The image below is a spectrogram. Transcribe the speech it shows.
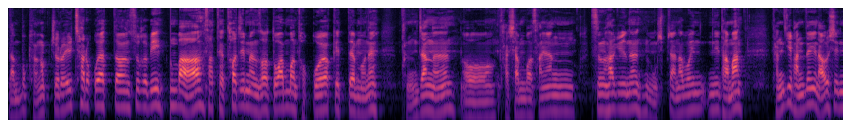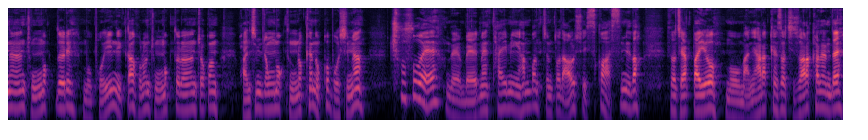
남북 경협주로 1차로 꼬였던 수급이 한바 사태 터지면서 또 한 번 더 꼬였기 때문에 당장은 어 다시 한번 상향승하기는 뭐 쉽지 않아 보입니다만 단기 반등이 나올 수 있는 종목들이 뭐 보이니까 그런 종목들은 조금 관심 종목 등록해 놓고 보시면 추후에 네, 매매 타이밍이 한 번쯤 또 나올 수 있을 것 같습니다. 그래서 제약바이오 뭐 많이 하락해서 지수 하락하는데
